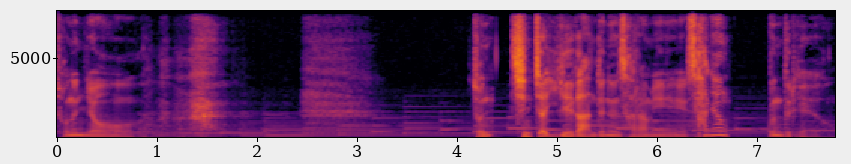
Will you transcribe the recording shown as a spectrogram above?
저는요, 전 진짜 이해가 안 되는 사람이 사냥꾼들이에요.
